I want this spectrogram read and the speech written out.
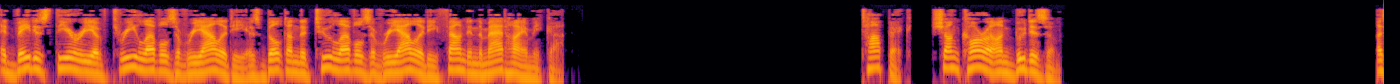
Advaita's theory of three levels of reality is built on the two levels of reality found in the Madhyamika. Shankara on Buddhism A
